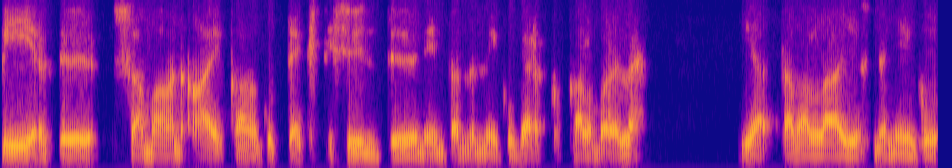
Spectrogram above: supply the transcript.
piirtyy samaan aikaan, kun teksti syntyy, niin tuonne niin kuin verkkokalvoille. Ja tavallaan just ne niin kuin,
